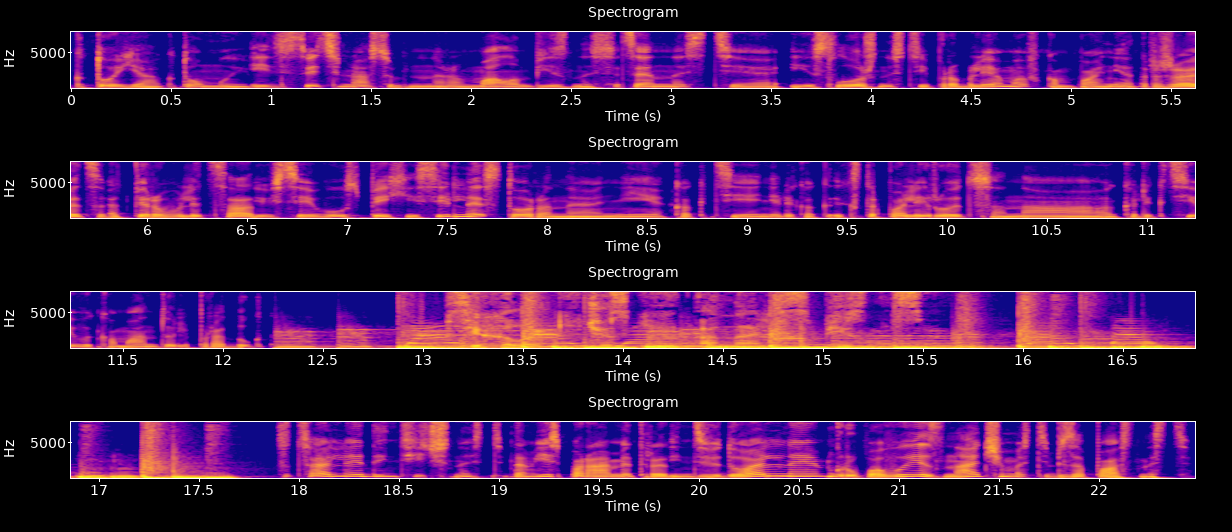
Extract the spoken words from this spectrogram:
Кто я? Кто мы? И действительно, особенно наверное, в малом бизнесе, ценности и сложности и проблемы в компании отражаются от первого лица. И все его успехи и сильные стороны, они как тень или как экстраполируются на коллективы, команду или продукт. Психологический анализ бизнеса социальная идентичность. Там есть параметры индивидуальные, групповые, значимость и безопасность.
